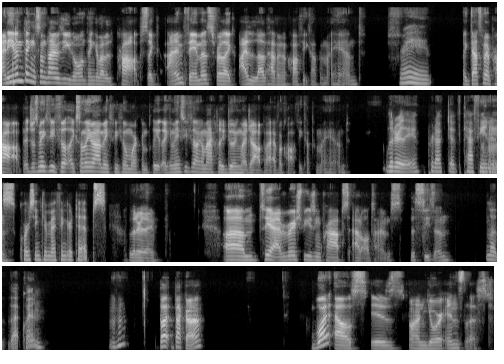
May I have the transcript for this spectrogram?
And even things sometimes you don't think about as props. Like I'm famous for like I love having a coffee cup in my hand. Right. Like that's my prop. It just makes me feel like something about it makes me feel more complete. Like it makes me feel like I'm actually doing my job if I have a coffee cup in my hand. Literally productive. Caffeine Mhm. is coursing through my fingertips. Literally. Um, so yeah, everybody should be using props at all times this season. Love that, Quinn. But Becca, What else is on your ins list?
